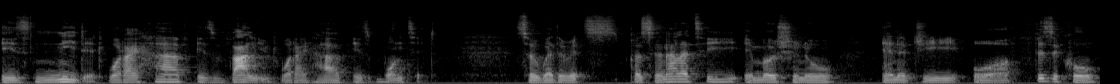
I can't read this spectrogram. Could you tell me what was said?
is needed. What I have is valued. What I have is wanted. So whether it's personality, emotional, energy, or physical,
